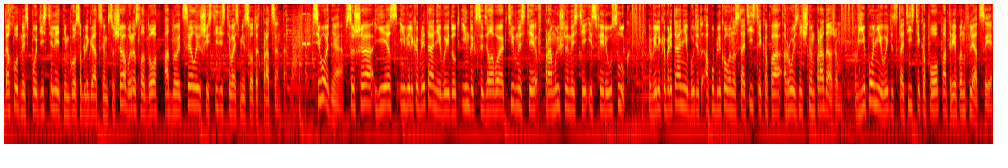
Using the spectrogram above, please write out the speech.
Доходность по десятилетним гособлигациям США выросла до 1,68%. Сегодня в США, ЕС и Великобритании выйдут индексы деловой активности в промышленности и сфере услуг. В Великобритании будет опубликована статистика по розничным продажам. В Японии выйдет статистика по потреб инфляции.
